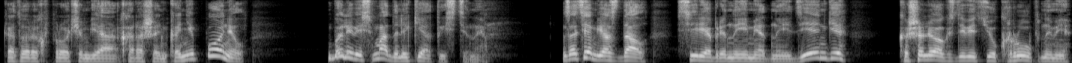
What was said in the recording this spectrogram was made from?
которых, впрочем, я хорошенько не понял, были весьма далеки от истины. Затем я сдал серебряные и медные деньги, кошелек с девятью крупными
